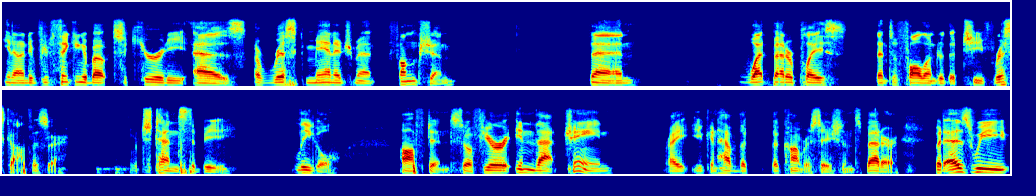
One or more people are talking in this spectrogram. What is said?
you know, and if you're thinking about security as a risk management function, then what better place than to fall under the chief risk officer, which tends to be legal often. So if you're in that chain, right, you can have the, the conversations better. But as we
